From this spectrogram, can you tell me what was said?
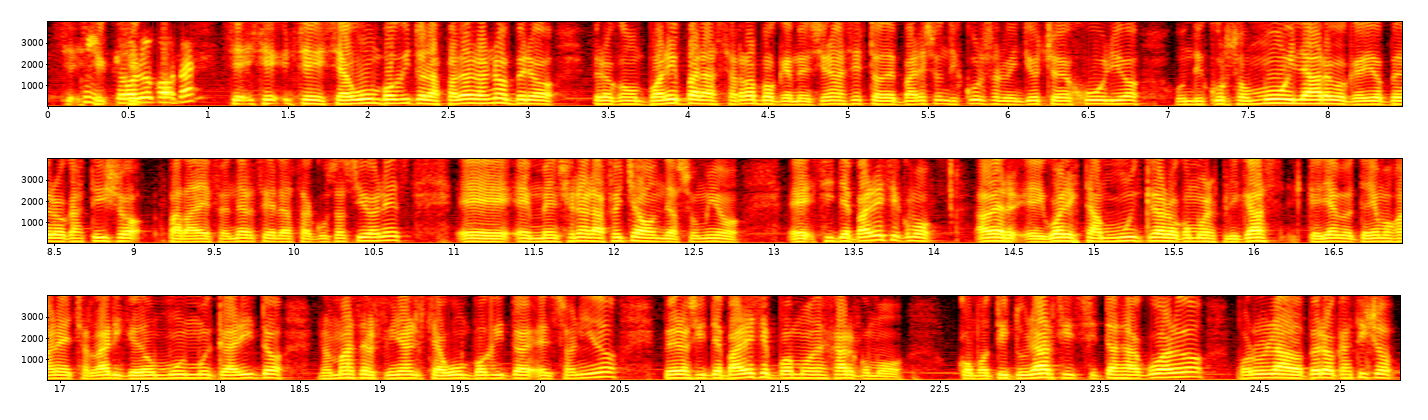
se, se, se, un poquito las palabras, no, pero, pero como por ahí para cerrar, porque mencionas esto de parece un discurso el 28 de julio, un discurso muy largo que dio Pedro Castillo para defenderse de las acusaciones, eh, en mencionar la fecha donde asumió. Eh, si te parece como, a ver, eh, igual está muy claro cómo lo explicás, queríamos, teníamos ganas de charlar y quedó muy, muy clarito, nomás al final se agó un poquito el sonido, pero si te parece podemos dejar como como titular, si, si estás de acuerdo, por un lado, Pedro Castillo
